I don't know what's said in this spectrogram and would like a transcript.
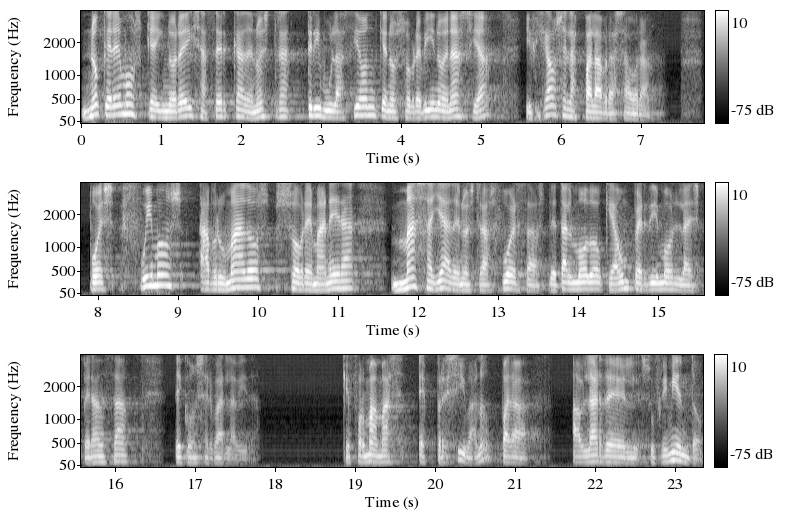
no queremos que ignoréis acerca de nuestra tribulación que nos sobrevino en Asia, y fijaos en las palabras ahora, pues fuimos abrumados sobremanera más allá de nuestras fuerzas, de tal modo que aún perdimos la esperanza de conservar la vida. Qué forma más expresiva, ¿no? Para hablar del sufrimiento.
